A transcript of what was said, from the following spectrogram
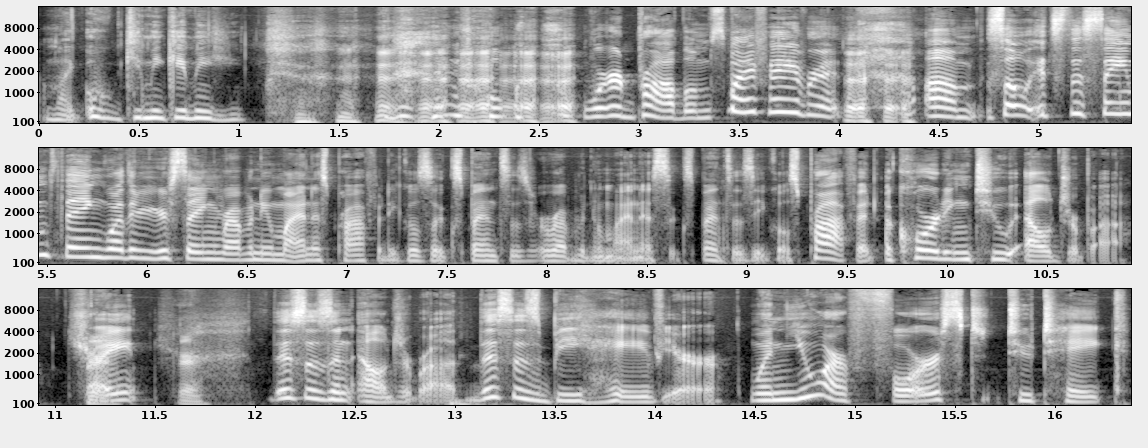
I'm like, oh, gimme, gimme. Word problems, my favorite. Um, so it's the same thing whether you're saying revenue minus profit equals expenses or revenue minus expenses equals profit, according to algebra, Sure, right? sure. This isn't algebra. This is behavior. When you are forced to take,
